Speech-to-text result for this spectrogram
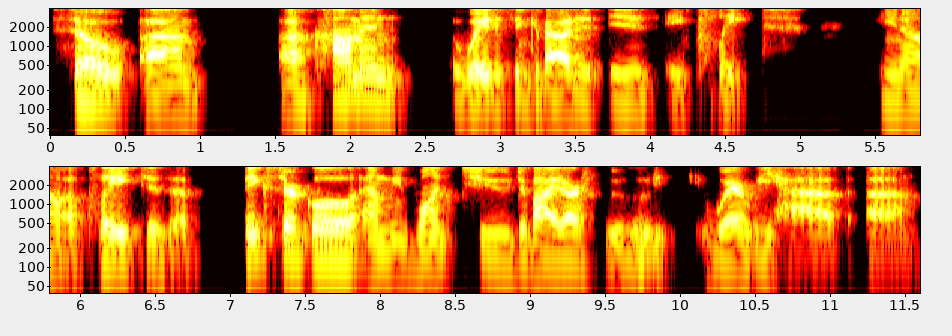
So um, a common way to think about it is a plate. You know, a plate is a big circle, and we want to divide our food where we have um,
